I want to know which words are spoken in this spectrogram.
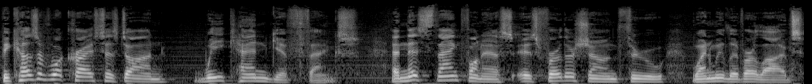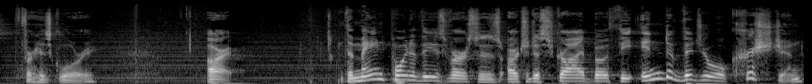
Because of what Christ has done, we can give thanks. And this thankfulness is further shown through when we live our lives for his glory. All right. The main point of these verses are to describe both the individual Christian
